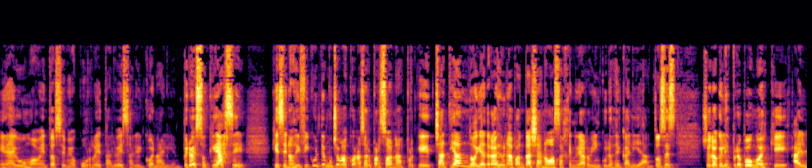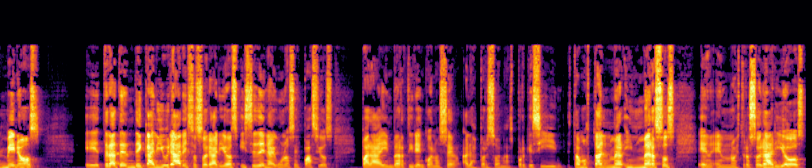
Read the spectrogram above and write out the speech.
en algún momento se me ocurre tal vez salir con alguien. Pero eso que hace que se nos dificulte mucho más conocer personas, porque chateando y a través de una pantalla no vas a generar vínculos de calidad. Entonces yo lo que les propongo es que al menos eh, traten de calibrar esos horarios y se den algunos espacios para invertir en conocer a las personas. Porque si estamos tan inmersos en, nuestros horarios,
